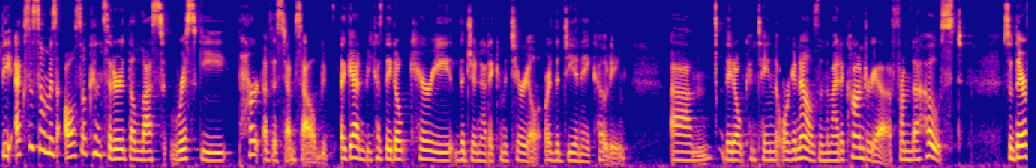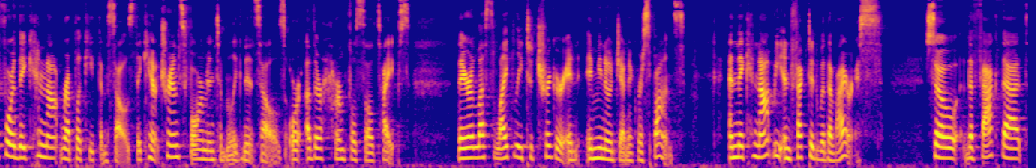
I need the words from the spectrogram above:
the exosome is also considered the less risky part of the stem cell, again, because they don't carry the genetic material or the DNA coding. Um, they don't contain the organelles and the mitochondria from the host. So, therefore, they cannot replicate themselves. They can't transform into malignant cells or other harmful cell types. They are less likely to trigger an immunogenic response, and they cannot be infected with a virus. So, the fact that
